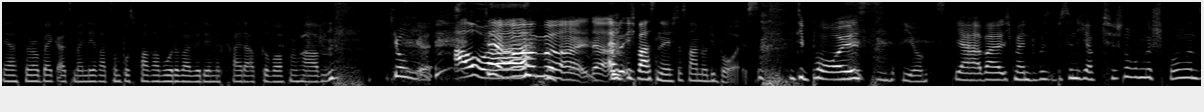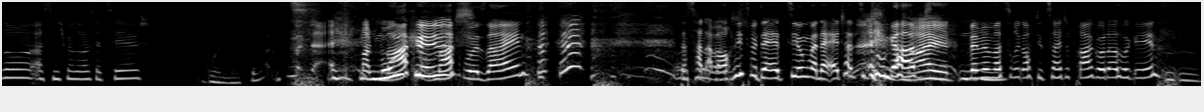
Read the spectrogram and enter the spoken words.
Ja, Throwback, als mein Lehrer zum Busfahrer wurde, weil wir den mit Kreide abgeworfen haben. Junge, Aua! der Arme, Alter. Also ich war es nicht, das waren nur die Boys. die Boys. Die Jungs. Ja, aber ich meine, du bist, bist du nicht auf Tischen rumgesprungen und so? Hast du nicht mehr sowas erzählt? Wohl möglich. Man Mag, munkelt. mag wohl sein. Oh Das hat aber auch Gott. nichts mit der Erziehung meiner Eltern zu tun gehabt. Nein. Wenn wir mal zurück auf die zweite Frage oder so gehen.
